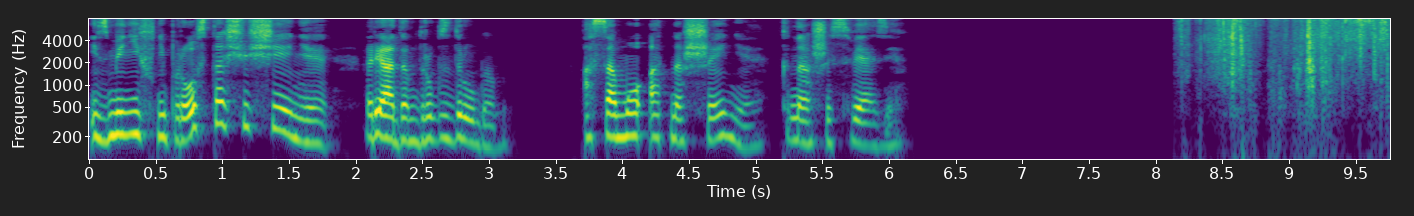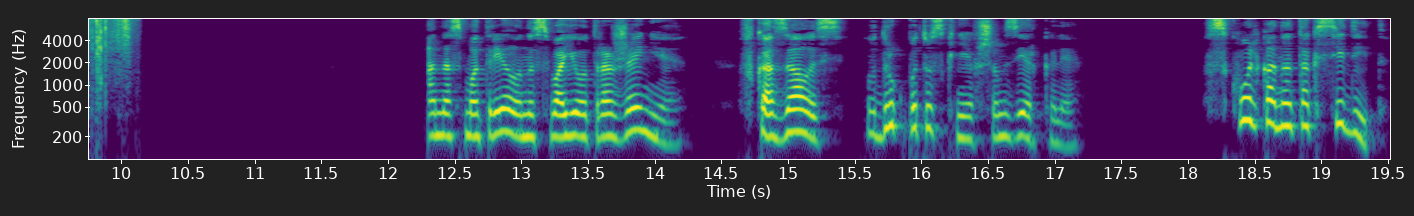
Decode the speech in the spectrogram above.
изменив не просто ощущение рядом друг с другом, а само отношение к нашей связи. Она смотрела на свое отражение в, казалось, вдруг потускневшем зеркале. Сколько она так сидит?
